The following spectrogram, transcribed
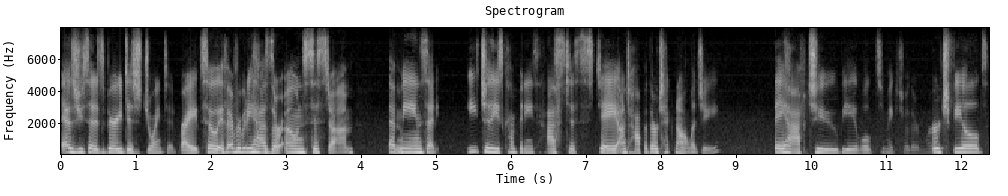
as you said, it's very disjointed, right? So, if everybody has their own system, that means that each of these companies has to stay on top of their technology. They have to be able to make sure their merge fields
